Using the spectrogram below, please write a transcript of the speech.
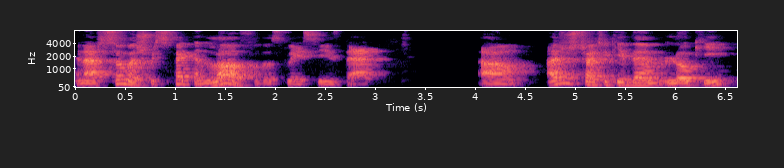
and I have so much respect and love for those places that um, I just try to keep them low key.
